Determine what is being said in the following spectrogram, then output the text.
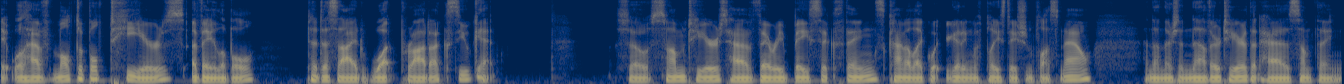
it will have multiple tiers available to decide what products you get. So, some tiers have very basic things, kind of like what you're getting with PlayStation Plus now. And then there's another tier that has something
